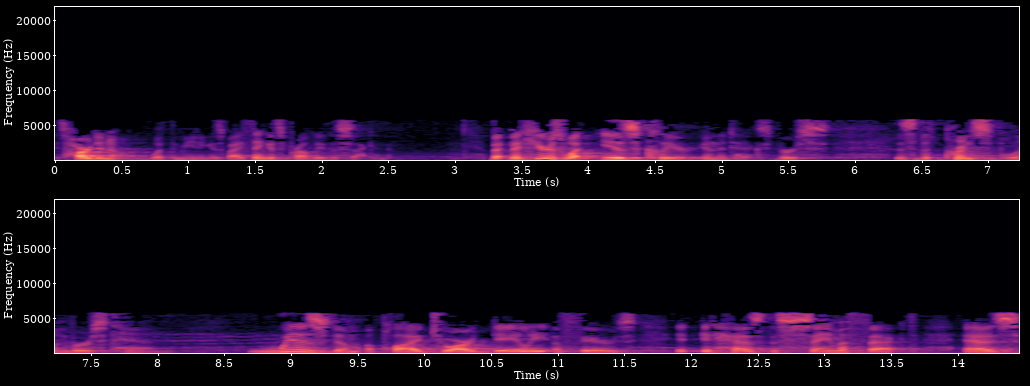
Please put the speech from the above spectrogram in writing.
It's hard to know what the meaning is, but I think it's probably the second. But, but here's what is clear in the text. Verse, this is the principle in verse 10. Wisdom applied to our daily affairs, it, it has the same effect as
